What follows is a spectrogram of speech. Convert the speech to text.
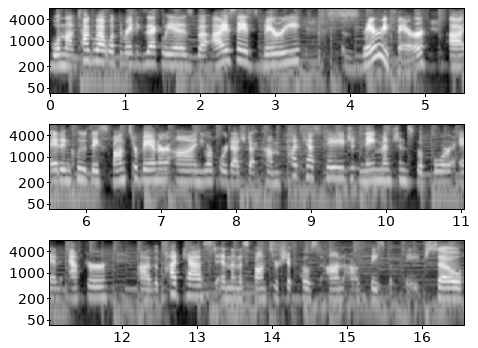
will not talk about what the rate exactly is, but I say it's very, very fair. Uh, it includes a sponsor banner on your4dodge.com podcast page, name mentions before and after uh, the podcast, and then a sponsorship post on our Facebook page. So,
